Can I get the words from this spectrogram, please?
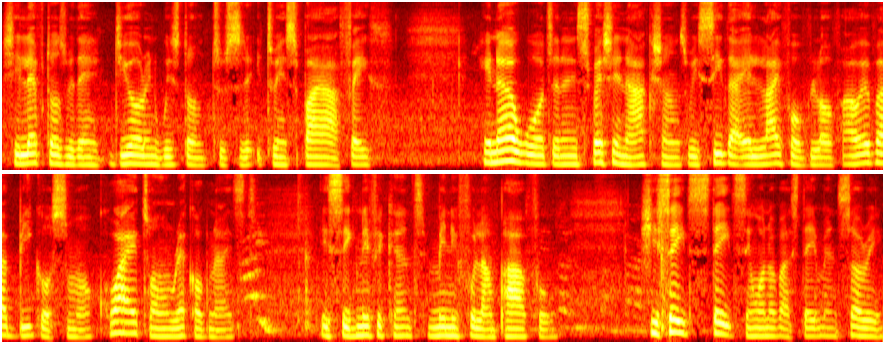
she left us with enduring wisdom to, to inspire our faith. In her words and especially in her actions, we see that a life of love, however big or small, quiet or unrecognized, is significant, meaningful, and powerful. She said, states in one of her statements, sorry,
